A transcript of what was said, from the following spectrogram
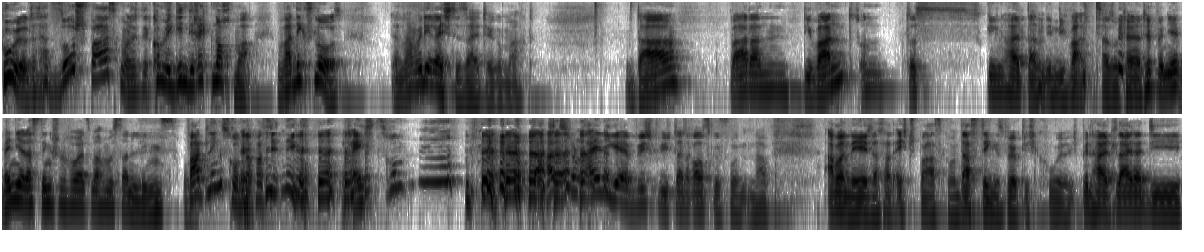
cool. Und das hat so Spaß gemacht. Ich dachte, komm, wir gehen direkt nochmal. War nichts los. Dann haben wir die rechte Seite gemacht. Und da war dann die Wand und das ging halt dann in die Wand. Also kleiner Tipp, wenn ihr, wenn ihr das Ding schon vorwärts machen müsst, dann links. rum. Fahrt links rum, da passiert nichts. Rechts rum, hm. da hat schon einige erwischt, wie ich das rausgefunden habe. Aber nee, das hat echt Spaß gemacht. Das Ding ist wirklich cool. Ich bin halt leider die,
